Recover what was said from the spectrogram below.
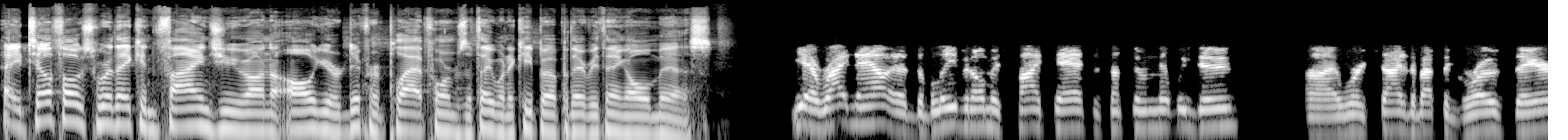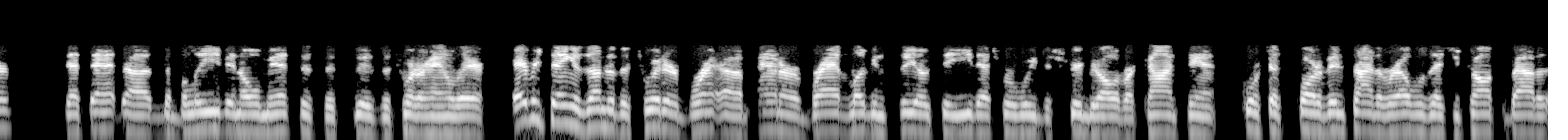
Hey, tell folks where they can find you on all your different platforms if they want to keep up with everything Ole Miss. Yeah, right now uh, the Believe in Ole Miss podcast is something that we do. Uh, we're excited about the growth there. That's at uh, the Believe in Ole Miss is the, is the Twitter handle there. Everything is under the Twitter uh, banner of Brad Logan COTE. That's where we distribute all of our content. Of course, that's part of Inside the Rebels, as you talked about, a,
